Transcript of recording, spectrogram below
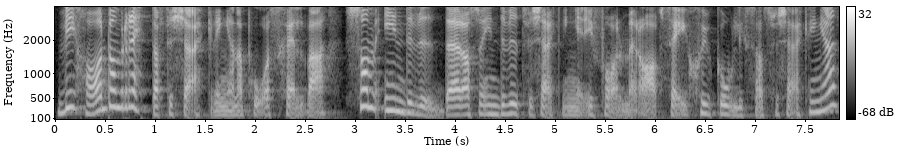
vi har de rätta försäkringarna på oss själva som individer, alltså individförsäkringar i former av sig sjuk och olycksfallsförsäkringar.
